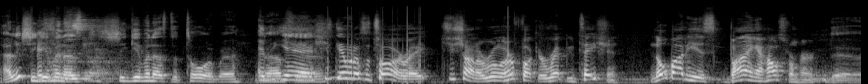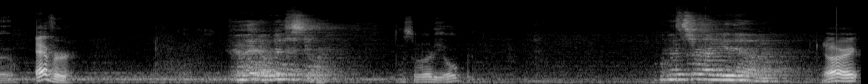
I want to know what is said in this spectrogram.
At least she giving us she giving us the tour, bro. You know yeah, she's giving us a tour, right? She's trying to ruin her fucking reputation. Nobody is buying a house from her Yeah, ever. Go ahead, open the store. it's already open. Open the store like you do the other one. All right,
